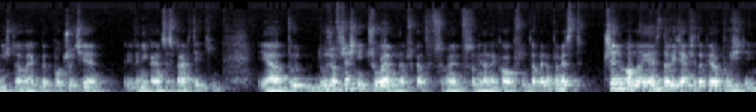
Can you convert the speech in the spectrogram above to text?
niż to jakby poczucie wynikające z praktyki. Ja du dużo wcześniej czułem na przykład wspominane koło kwintowe, natomiast czym ono jest, dowiedziałem się dopiero później.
